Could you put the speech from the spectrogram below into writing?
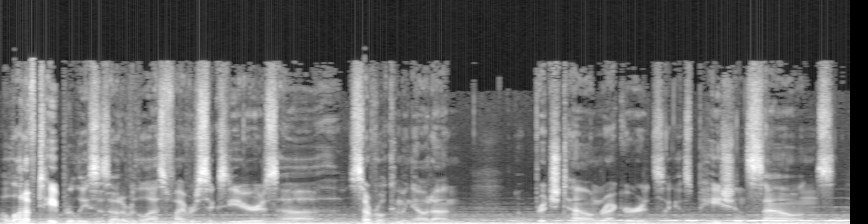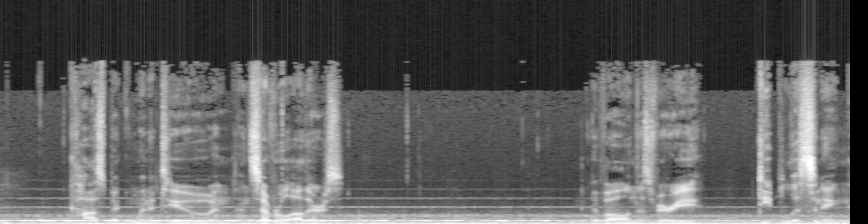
a lot of tape releases out over the last five or six years, uh, several coming out on Bridgetown Records, I guess Patient Sounds, Cosmic Winnetou, and, and several others. Of all in this very deep listening,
